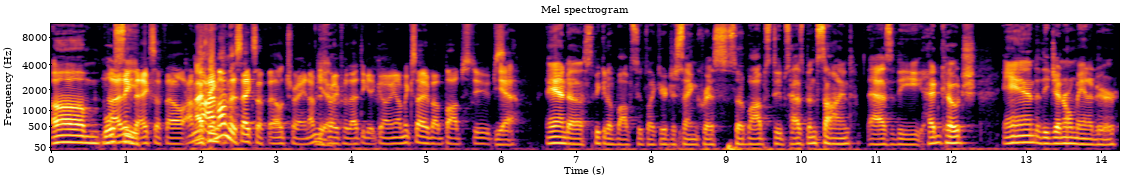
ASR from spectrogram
Um, we'll No, I see. think the XFL. I'm, I I'm on this XFL train. I'm just Yeah. ready for that to get going. I'm excited about Bob Stoops. Yeah. And uh, speaking of Bob Stoops, like you're just saying, Chris, so Bob Stoops has been signed as the head coach and the general manager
